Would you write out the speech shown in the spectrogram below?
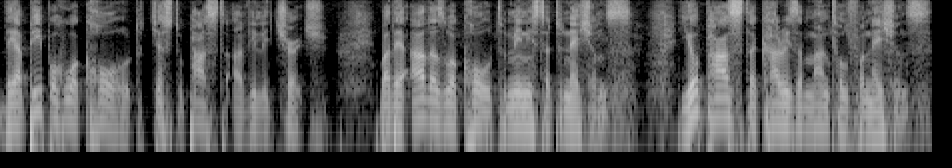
There are people who are called just to pastor a village church, but there are others who are called to minister to nations. Your pastor carries a mantle for nations.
